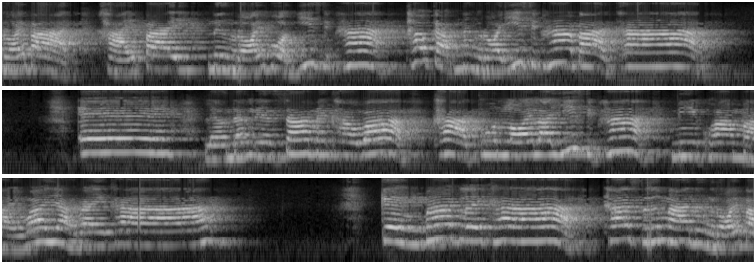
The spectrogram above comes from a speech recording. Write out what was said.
100 บาท ขายไป 100 บวก 25 เท่ากับ 125 บาทค่ะ เอ แล้วนักเรียนทราบไหมคะว่า ขาดทุนร้อยละ 25 มีความหมายว่าอย่างไรคะ เก่งมากเลยค่ะ ถ้าซื้อมา 100 บ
